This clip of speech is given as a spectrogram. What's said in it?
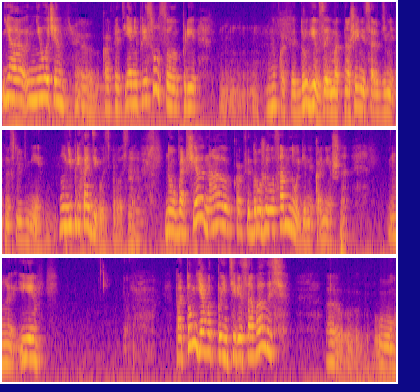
я не очень, э, как сказать, я не присутствовала при ну, как сказать, других взаимоотношений с Ардемитной с людьми. Ну, не приходилось просто. Uh-huh. Но вообще она как-то дружила со многими, конечно. И потом я вот поинтересовалась э, у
